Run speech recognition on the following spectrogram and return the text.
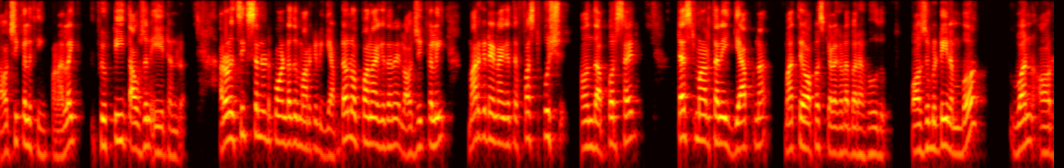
ಲಾಜಿಕಲಿ ಥಿಂಕ್ ಮಾಡೋಣ. Like fifty thousand eight hundred around six hundred point ಅದು ಮಾರ್ಕೆಟ್ ಗ್ಯಾಪ್ ಡೌನ್ ಓಪನ್ ಆಗಿದ್ದಾನೆ ಲಾಜಿಕಲಿ ಮಾರ್ಕೆಟ್ ಏನಾಗುತ್ತೆ? First push on the upper side test ಮಾಡ್ತಾನೆ ಈ ಗ್ಯಾಪ್ನ, ಮತ್ತೆ ವಾಪಸ್ ಕೆಳಗಡೆ ಬರಬಹುದು. Possibility number one or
